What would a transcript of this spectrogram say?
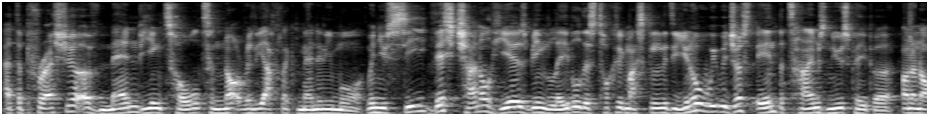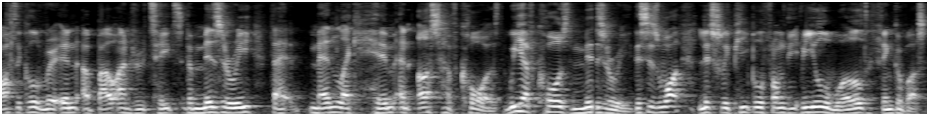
at the pressure of men being told to not really act like men anymore. When you see this channel here is being labeled as toxic masculinity, you know, we were just in the Times newspaper on an article written about Andrew Tate, the misery that men like him and us have caused. We have caused misery. This is what literally people from the real world think of us.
